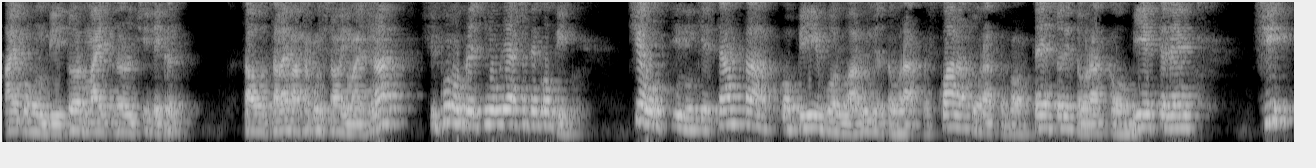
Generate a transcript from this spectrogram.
aibă un viitor mai strălucit decât sau să-l aibă așa cum și l-au imaginat și pun o presiune uriașă pe copii. Ce obțin din chestia asta? Copiii vor ajunge să urască școala, să urască profesorii, să urască obiectele și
